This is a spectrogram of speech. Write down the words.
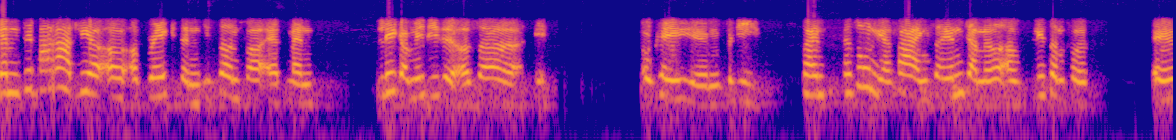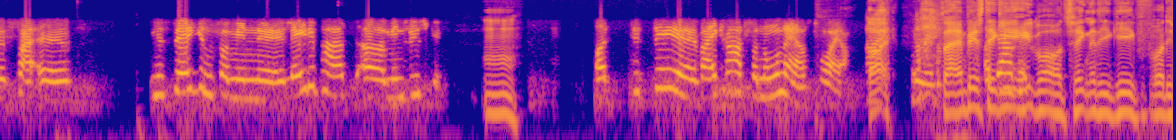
jamen, det er bare rart lige at, at break den, i stedet for, at man ligger midt i det, og så... Okay, øh, fordi på en personlig erfaring, så endte jeg med at ligesom få øh, fra, øh, mistaken for min øh, ladypart og min lyske. Mm. Og det, det øh, var ikke rart for nogen af os, tror jeg. Nej. Så han vidste ikke lige derfor- helt, hvor tingene de gik, hvor de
